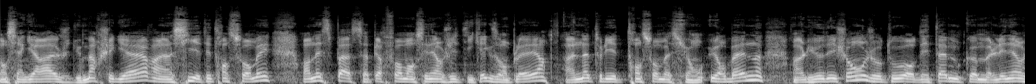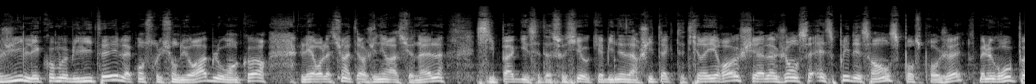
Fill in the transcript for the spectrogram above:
L'ancien garage du marché-gare a ainsi été transformé en espace à performance énergétique exemplaire, un atelier de transformation urbaine, un lieu d'échange autour des thèmes comme l'énergie, l'écomobilité, la construction durable ou encore les relations intergénérationnelles. CIPAG s'est associé au cabinet d'architecte Thierry Roche et à l'agence Esprit d'essence pour ce projet, mais le groupe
